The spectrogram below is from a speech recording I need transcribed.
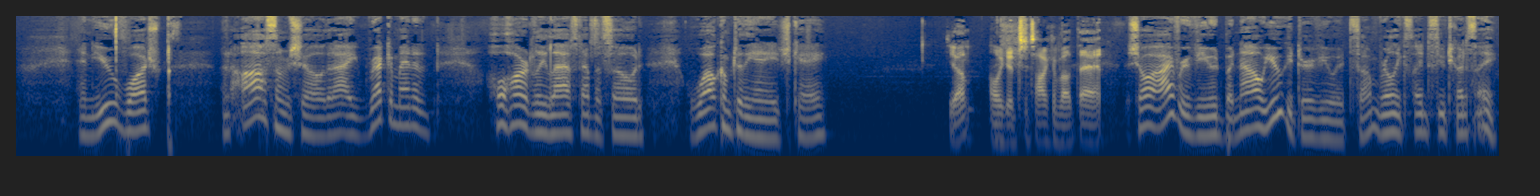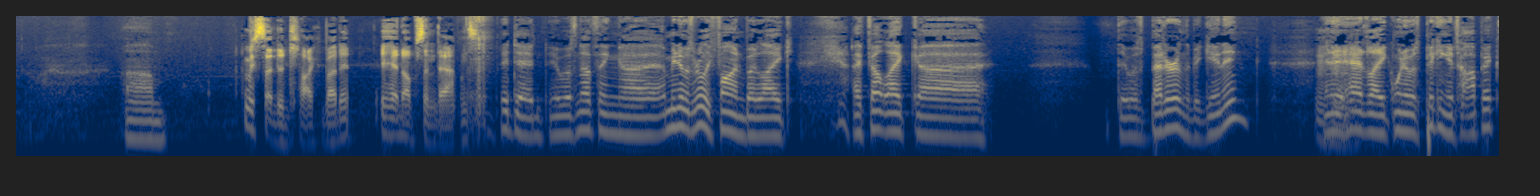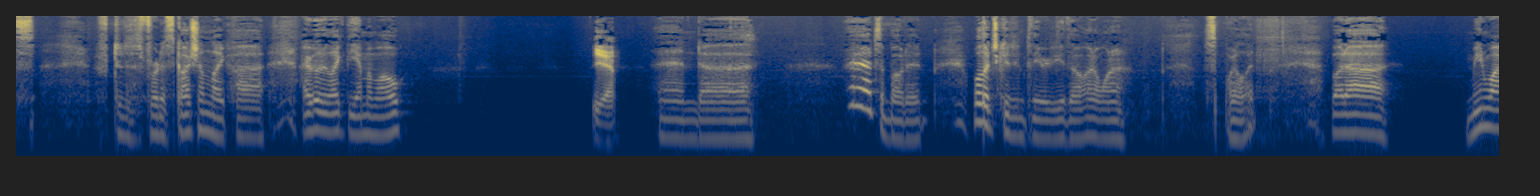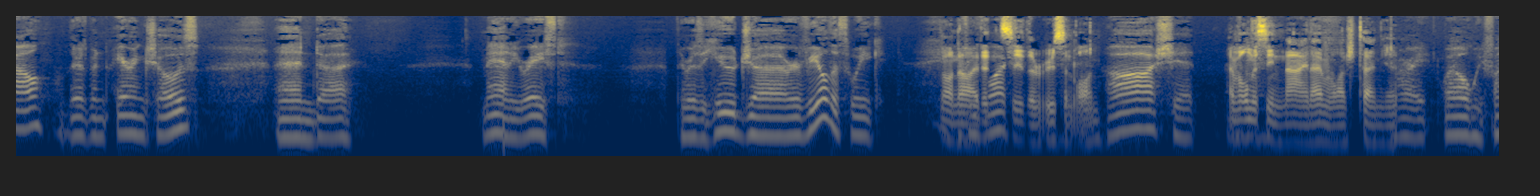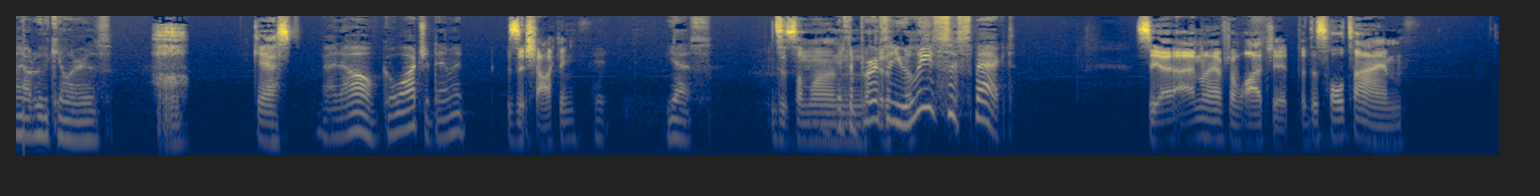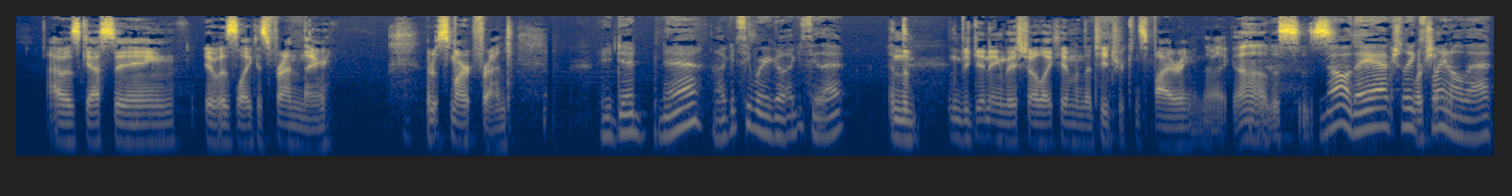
And you've watched an awesome show that I recommended wholeheartedly last episode. Welcome to the NHK. Yep, I'll get to talk about that. show I've reviewed, but now you get to review it. So I'm really excited to see what you got to say. Um, I'm excited to talk about it. It had ups and downs. it did. It was nothing. Uh, I mean, it was really fun, but like, I felt like uh, it was better in the beginning, and it had like when it was picking a topics to, for discussion. Like, uh, I really like the MMO, Yeah. and uh, that's about it. Well, let's get into the review, though. I don't want to spoil it. But uh, meanwhile, there's been airing shows, and uh, man, erased. There was a huge uh, reveal this week. Oh no, I didn't watched- see the recent one. Oh shit! I've only seen nine. I haven't watched ten yet. All right. Well, we find out who the killer is. Gasp. I know. Go watch it. Damn it. Is it shocking? It, Yes. Is it someone? It's the person you least suspect. See, I, I'm gonna have to watch it. But this whole time, I was guessing it was like his friend there, a smart friend. He did. Yeah, I can see where you go. I can see that. And the In the beginning, they show like him and the teacher conspiring, and they're like, "Oh, this is." No, they actually explain all that.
